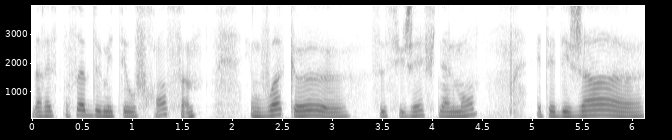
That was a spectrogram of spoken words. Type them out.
d'un responsable de Météo France. Et on voit que ce sujet, finalement, était déjà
